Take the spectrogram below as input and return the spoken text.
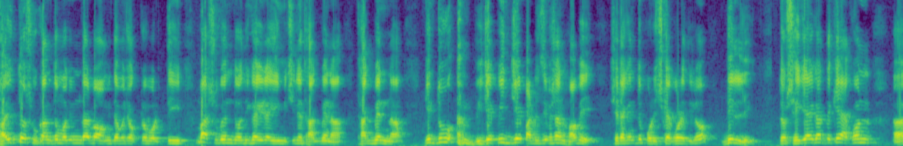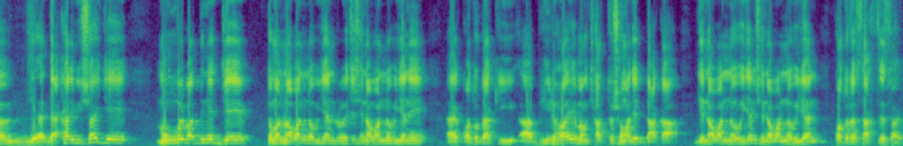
হয়তো সুকান্ত মজুমদার বা অমিতাভ চক্রবর্তী বা শুভেন্দু অধিকারীরা এই মিছিলে থাকবে না, থাকবেন না, কিন্তু বিজেপির যে পার্টিসিপেশন হবে, সেটা কিন্তু পরিষ্কার করে দিল দিল্লি। তো সেই জায়গা থেকে এখন দেখার বিষয় যে মঙ্গলবার দিনের যে তোমার নবান্ন অভিযান রয়েছে, সেই নবান্ন অভিযানে কতটা কি ভিড় হয় এবং ছাত্র সমাজের ডাকা যে নবান্ন অভিযান, সেই নবান্ন অভিযান কতটা সাকসেস হয়?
